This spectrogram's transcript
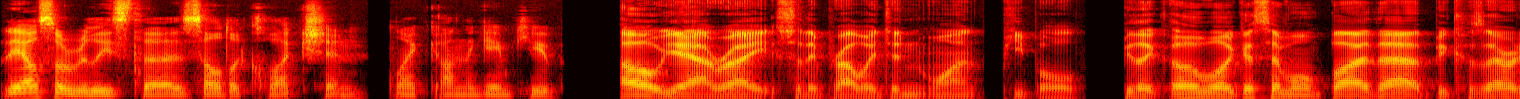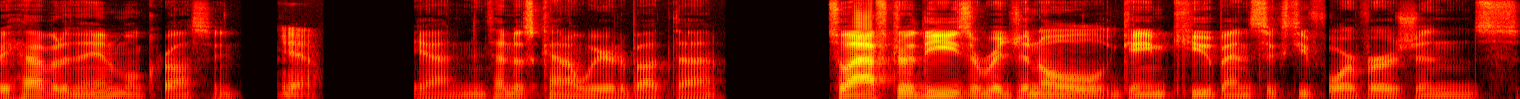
They also released the Zelda collection like on the GameCube. Oh yeah, right. So they probably didn't want people be like, oh well, I guess I won't buy that because I already have it in Animal Crossing. Yeah. Yeah, Nintendo's kind of weird about that. So after these original GameCube and 64 versions,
